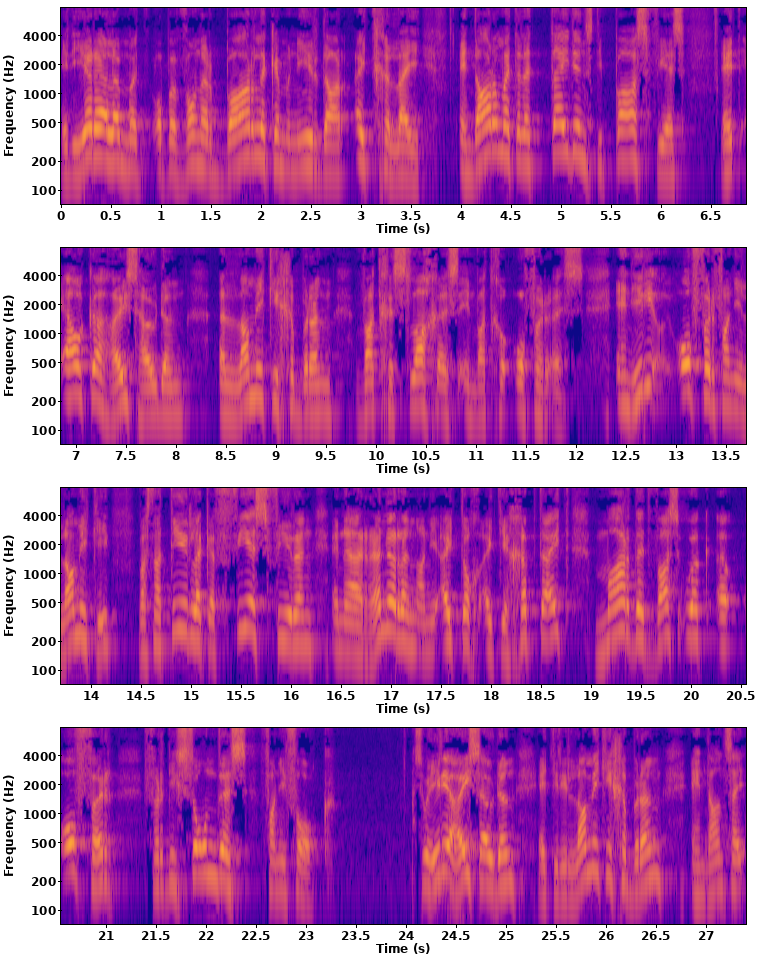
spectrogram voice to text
het die Here hulle met op 'n wonderbaarlike manier daar uitgelei. En daarom het hulle tydens die Paasfees het elke huishouding 'n lammetjie gebring wat geslag is en wat geoffer is. En hierdie offer van die lammetjie was natuurlik 'n feesviering en 'n herinnering aan die uittog uit Egipte uit, maar dit was ook 'n offer vir die sondes van die volk. So hierdie huishouding het hierdie lammetjie gebring en dan sy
